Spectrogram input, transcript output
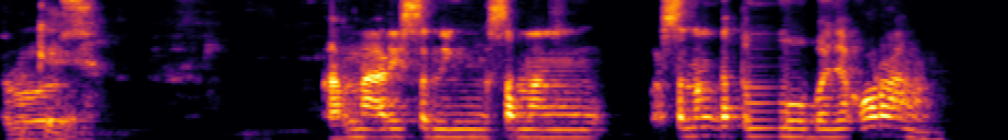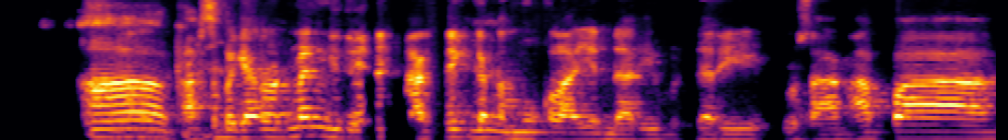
Terus okay. karena Ari seneng senang senang ketemu banyak orang. Ah, okay. sebagai roadman gitu ya, Ari hmm. ketemu klien dari dari perusahaan apa,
